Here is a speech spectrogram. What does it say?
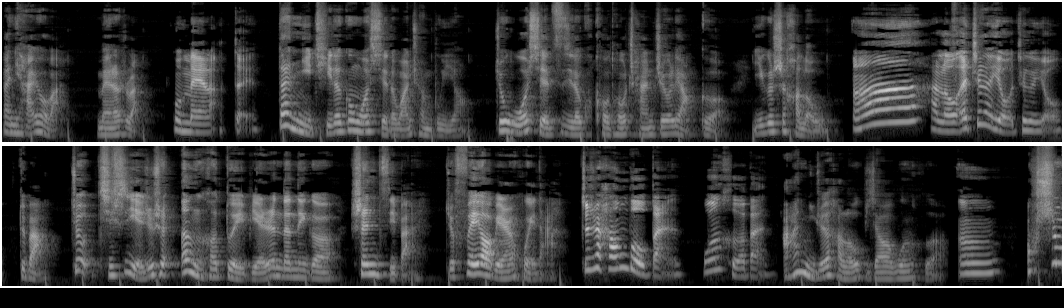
哎，你还有吧？没了是吧？我没了。对，但你提的跟我写的完全不一样。就我写自己的口头禅只有两个，一个是 hello。啊，Hello，哎，这个有，这个有，对吧？就其实也就是嗯和怼别人的那个升级版，就非要别人回答，这是 Humble 版，温和版啊？你觉得 Hello 比较温和？嗯，哦，是吗？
